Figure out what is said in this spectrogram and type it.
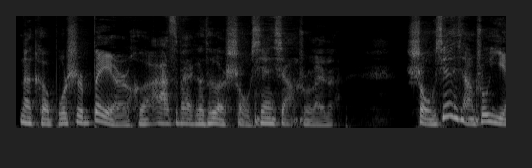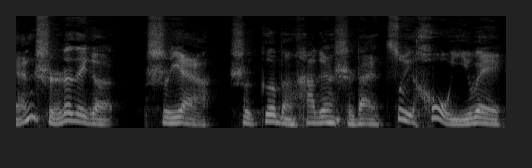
那可不是贝尔和阿斯派克特首先想出来的。首先想出延迟的这个实验啊，是哥本哈根时代最后一位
